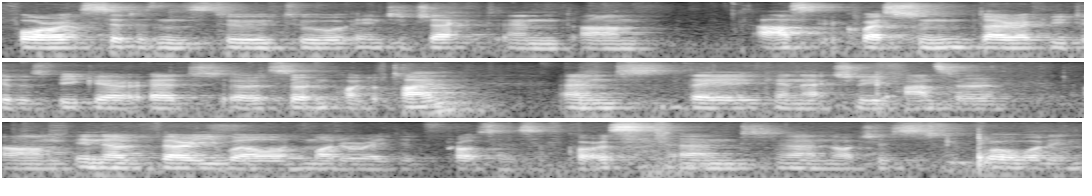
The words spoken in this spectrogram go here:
for citizens to, to interject and um, ask a question directly to the speaker at a certain point of time, and they can actually answer um, in a very well moderated process, of course, and uh, not just forwarding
